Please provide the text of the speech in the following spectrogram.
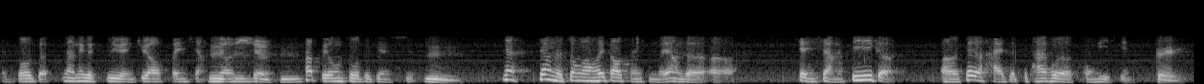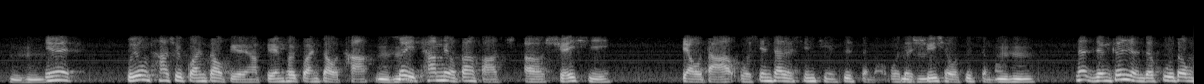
很多个，那那个资源就要分享，就要 share，他不用做这件事，嗯，那这样的状况会造成什么样的呃现象？第一个，呃，这个孩子不太会有同理心，对，嗯哼，因为不用他去关照别人啊，别人会关照他，嗯，所以他没有办法呃学习。表达我现在的心情是什么，我的需求是什么。嗯哼。那人跟人的互动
